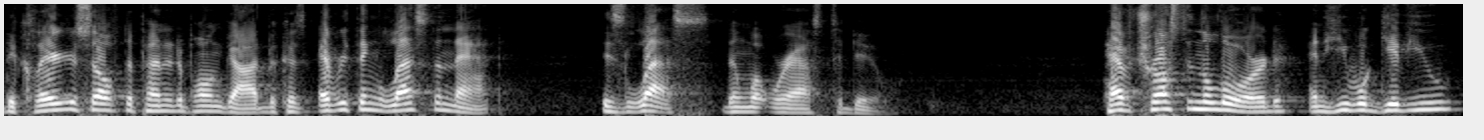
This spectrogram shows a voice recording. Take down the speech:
Declare yourself dependent upon God because everything less than that is less than what we're asked to do. Have trust in the Lord, and He will give you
